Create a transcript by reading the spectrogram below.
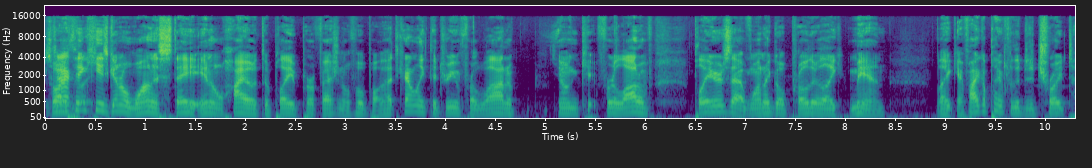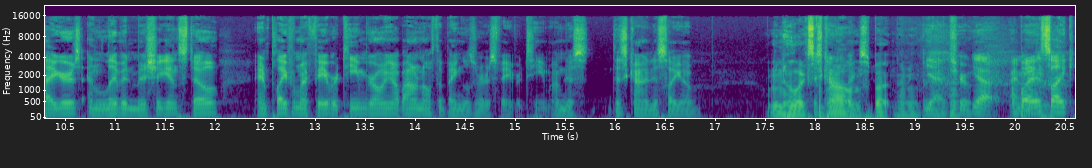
So I think he's gonna want to stay in Ohio to play professional football. That's kind of like the dream for a lot of young ki- for a lot of players that want to go pro. They're like, man, like if I could play for the Detroit Tigers and live in Michigan still and play for my favorite team growing up. I don't know if the Bengals are his favorite team. I'm just this kind of just like a I mean, who likes the Just kinda like- Browns? but I mean, yeah, true. Yeah, I but mean, it's like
